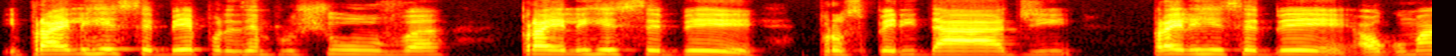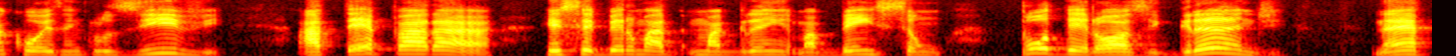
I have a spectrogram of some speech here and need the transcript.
E para ele receber, por exemplo, chuva, para ele receber prosperidade, para ele receber alguma coisa, inclusive até para receber uma, uma, uma benção poderosa e grande, né?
